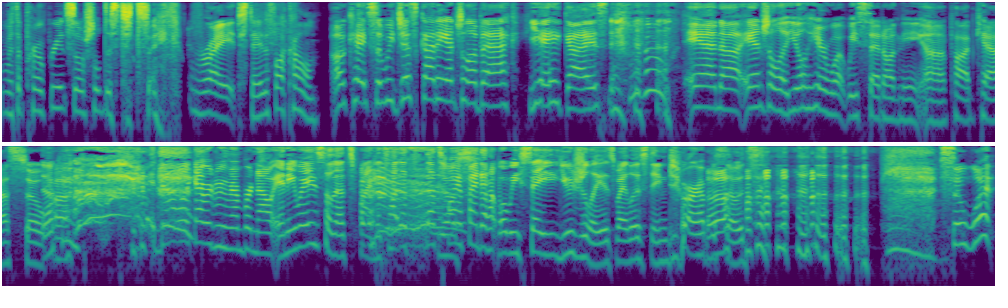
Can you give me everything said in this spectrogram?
with appropriate social distancing. right. Stay the fuck home. Okay, so we just got Angela back. Yay, guys. and uh, Angela, you'll hear what we said on the uh, podcast. So uh, Not like I would remember now anyway, so that's fine. That's how, that's, that's how I find out what we say usually is by listening to our episodes. so what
